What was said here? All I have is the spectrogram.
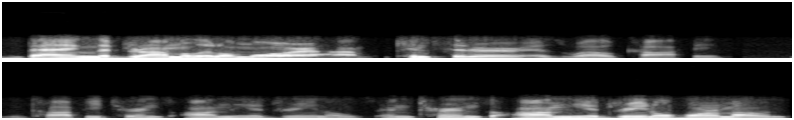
bang the drum a little more, um, consider as well coffee. Coffee turns on the adrenals and turns on the adrenal hormones.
